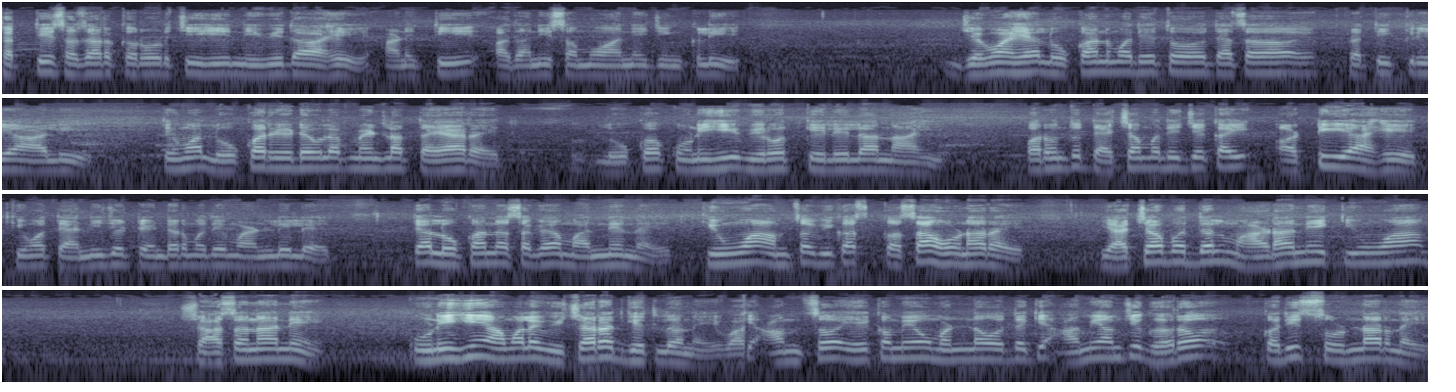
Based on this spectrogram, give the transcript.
छत्तीस हजार करोडची ही निविदा आहे आणि ती अदानी समूहाने जिंकली. जेव्हा ह्या लोकांमध्ये तो त्याचा प्रतिक्रिया आली तेव्हा लोक रिडेव्हलपमेंटला तयार आहेत. लोक कोणीही विरोध केलेला नाही. परंतु त्याच्यामध्ये जे काही अटी आहेत किंवा त्यांनी जे टेंडरमध्ये मांडलेले आहेत त्या लोकांना सगळ्या मान्य नाहीत. किंवा आमचा विकास कसा होणार आहे याच्याबद्दल म्हाडाने किंवा शासनाने कुणीही आम्हाला विचारात घेतलं नाही. बाकी आमचं एकमेव म्हणणं होतं की आम्ही आमची घरं कधीच सोडणार नाही.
